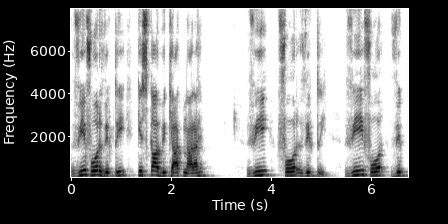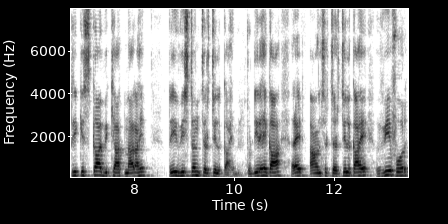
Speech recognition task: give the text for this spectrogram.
वी फॉर विक्ट्री किसका विख्यात नारा है? V for victory. V for victory किसका विख्यात नारा है? तो ये विस्टन चर्चिल का है। तो डी रहेगा राइट आंसर चर्चिल का है। वी फॉर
